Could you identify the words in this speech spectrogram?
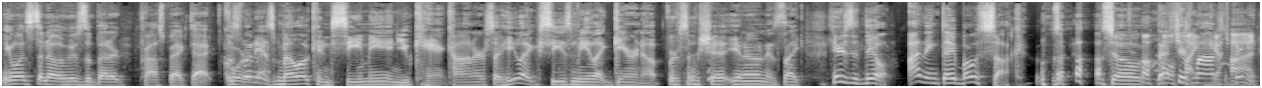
He wants to know who's the better prospect at quarterback. What's funny is Mello can see me and you can't, Connor. So he like sees me like gearing up for some shit, you know. And it's like, here's the deal: I think they both suck. So oh that's Oh just my my, opinion.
